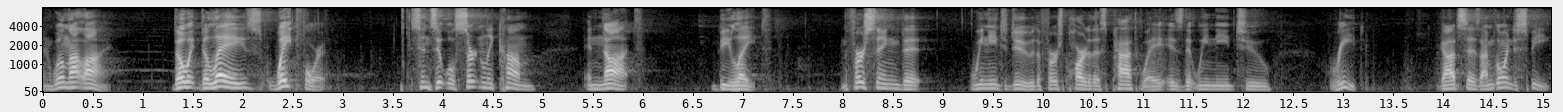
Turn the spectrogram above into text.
and will not lie. Though it delays, wait for it, since it will certainly come and not be late. And the first thing that we need to do, the first part of this pathway, is that we need to read. God says, I'm going to speak.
